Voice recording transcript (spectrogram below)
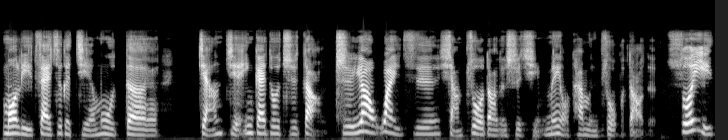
莫莉在这个节目的讲解，应该都知道。只要外资想做到的事情，没有他们做不到的。所以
